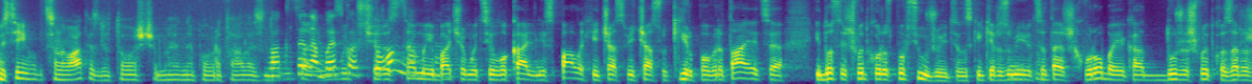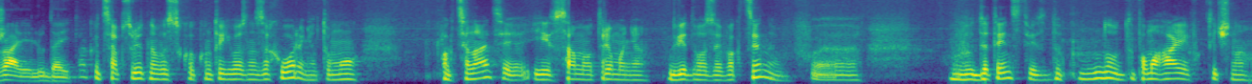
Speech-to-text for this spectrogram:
усіх вакцинуватись для того, щоб ми не повертались Вакцина мабуть, безкоштовна. Через це ми і так. бачимо ці локальні спалахи. Час від часу кір повертається і досить швидко розповсюджується. Наскільки я розумію, це теж хвороба, яка дуже швидко заражає людей. Так, це абсолютно висококонтагіозне захворювання, тому вакцинація і саме отримання дві дози вакцини в, е, в дитинстві ну, допомагає фактично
